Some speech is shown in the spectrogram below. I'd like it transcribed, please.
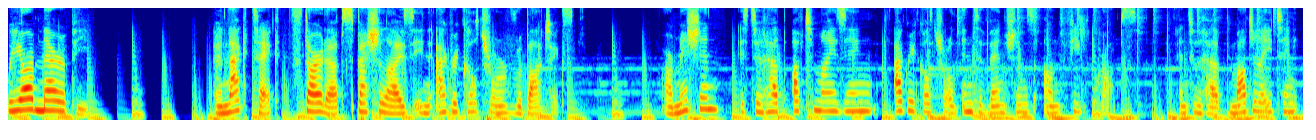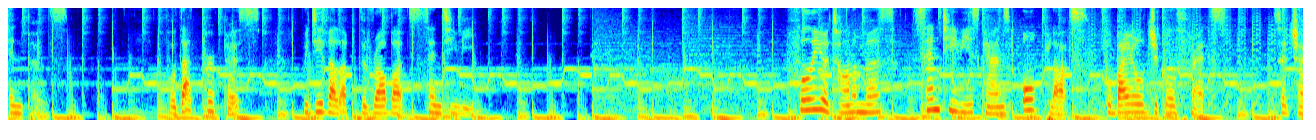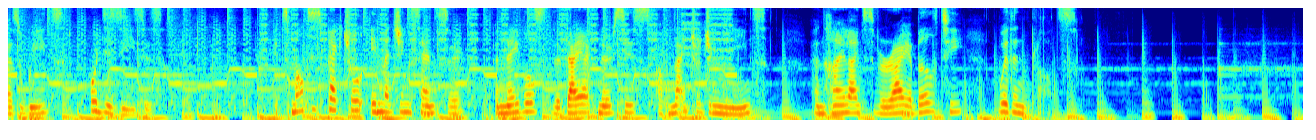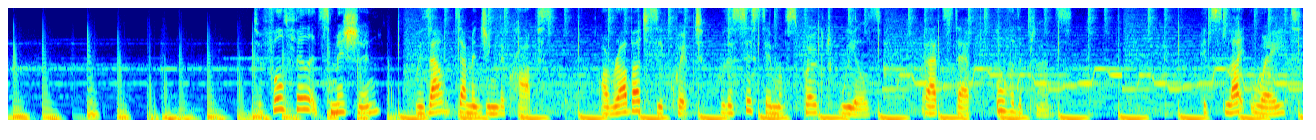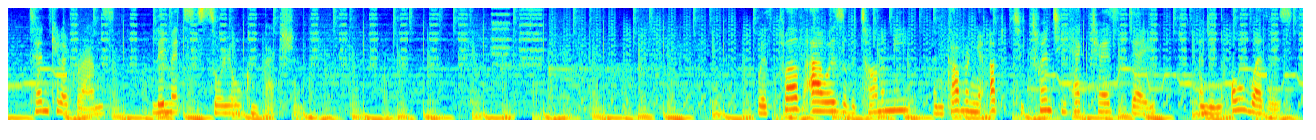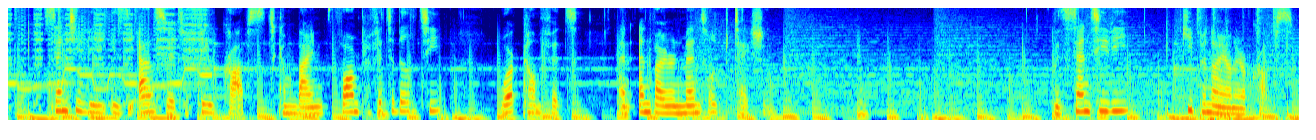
We are Meropy, an agtech startup specialized in agricultural robotics. Our mission is to help optimizing agricultural interventions on field crops and to help modulating inputs. For that purpose, we developed the robot SentiV. Fully autonomous, SentiV scans all plots for biological threats, such as weeds or diseases. Its multispectral imaging sensor enables the diagnosis of nitrogen needs and highlights variability within plots. To fulfill its mission without damaging the crops, our robot is equipped with a system of spoked wheels that step over the plants. Its lightweight, 10 kilograms, limits soil compaction. With 12 hours of autonomy and covering up to 20 hectares a day, and in all weathers, SentiV is the answer to field crops to combine farm profitability, work comfort, and environmental protection. With SentiV, keep an eye on your crops.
